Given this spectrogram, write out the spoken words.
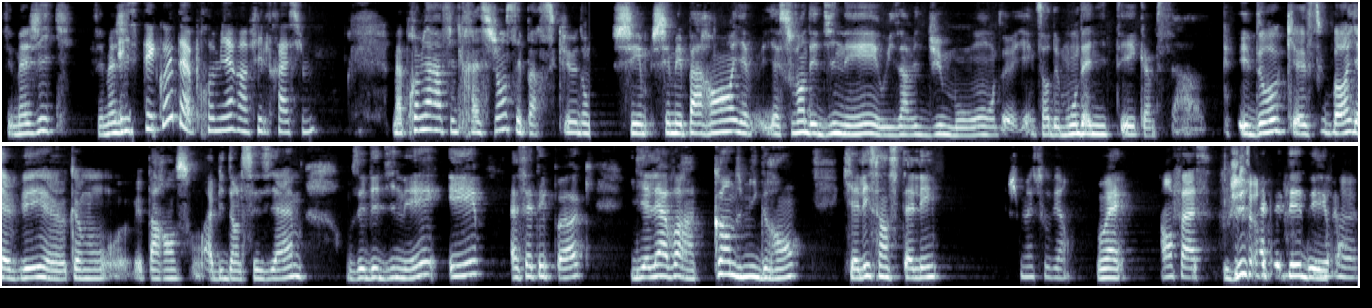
c'est magique. C'est magique. C'était quoi ta première infiltration? Ma première infiltration, c'est parce que donc chez, chez mes parents, il y, a, il y, a, souvent des dîners où ils invitent du monde, il y a une sorte de mondanité comme ça. Et donc euh, souvent il y avait, euh, comme on, mes parents sont, habitent dans le 16e, on faisait des dîners et à cette époque, il y allait avoir un camp de migrants qui allait s'installer. Je me souviens. Ouais, en face. Juste à côté des, ouais.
